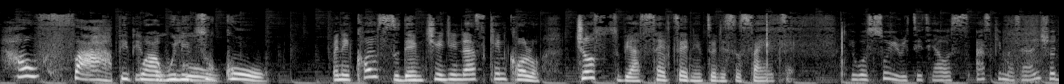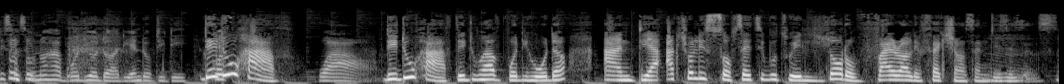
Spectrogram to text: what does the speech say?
how far people, People are willing go. to go when it comes to them changing their skin color just to be accepted into the society. It was so irritating. I was asking myself, "Are you sure this person will not have body odor at the end of the day?" They do have. Wow. They do have. They do have body odor and they are actually susceptible to a lot of viral infections and diseases.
